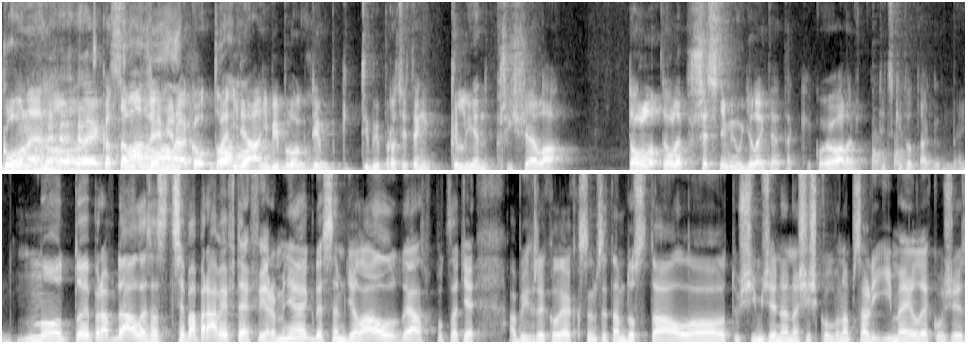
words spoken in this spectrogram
Koho ne, no, jako samozřejmě, to no, jako to ideální by bylo, kdyby, kdyby prostě ten klient přišel a Tohle, tohle přesně mi udělejte, tak jako jo, ale vždycky to tak není. No to je pravda, ale zase třeba právě v té firmě, kde jsem dělal, já v podstatě, abych řekl, jak jsem se tam dostal, eh, tuším, že na naši školu napsali e-mail, jakože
